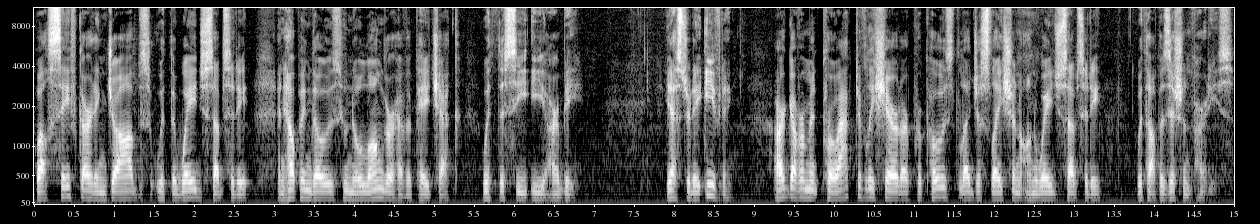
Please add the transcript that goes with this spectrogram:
while safeguarding jobs with the wage subsidy and helping those who no longer have a paycheck with the CERB. Yesterday evening, our government proactively shared our proposed legislation on wage subsidy with opposition parties.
